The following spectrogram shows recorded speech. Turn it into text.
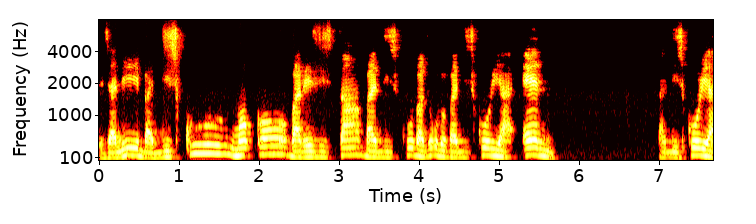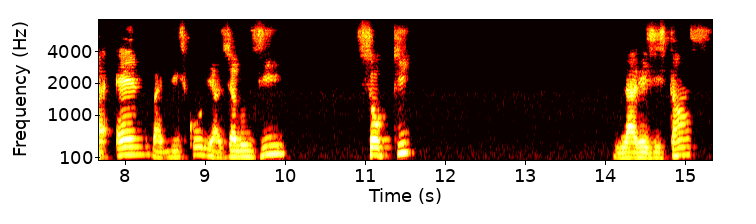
ezali ba discours moko ba resistants ba discours bazo koloba ba discours ya haine, ba discours ya haine, ba discours ya jalousie soki la resistance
